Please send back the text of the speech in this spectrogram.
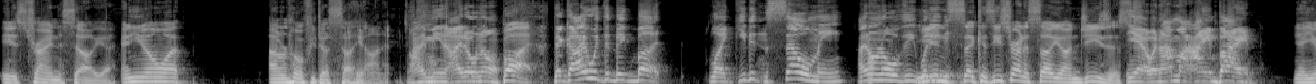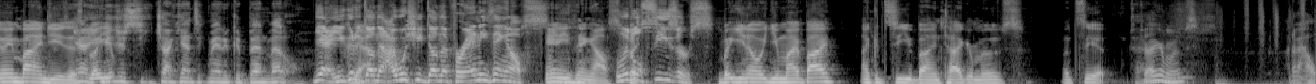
is trying to sell you. And you know what? I don't know if he does sell you on it, I mean, I don't know, but the guy with the big butt, like he didn't sell me. I don't know if he. he didn't did- say because he's trying to sell you on Jesus. yeah, when I'm, I ain't buying. Yeah, you ain't buying Jesus, Yeah, but you you, just see gigantic man who could bend metal. Yeah, you could have Yeah. done that. I wish he'd done that for anything else. anything else. Little But, Caesars. but you know what you might buy? I could see you buying Tiger moves. Let's see it. Tiger moves. An. Wow.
